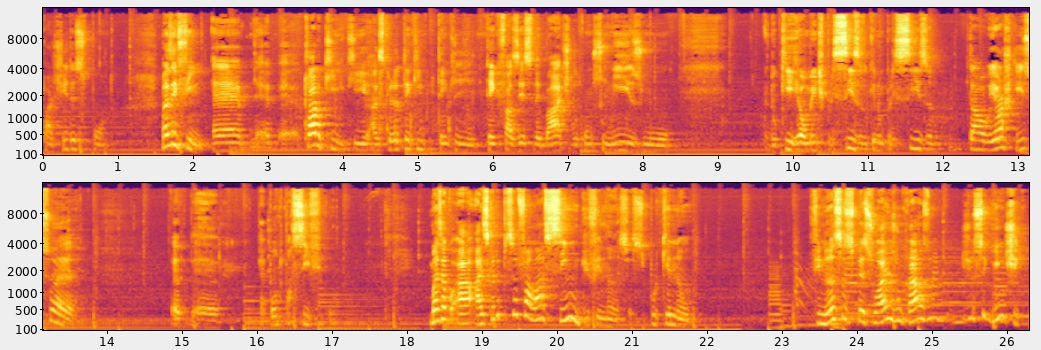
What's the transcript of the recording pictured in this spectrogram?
partir desse ponto. Mas enfim, é, é, é, claro que, que a esquerda tem que, tem, que, tem que fazer esse debate do consumismo, do que realmente precisa, do que não precisa, tal. E eu acho que isso é é, é, é ponto pacífico. Mas a, a, a, esquerda precisa falar sim de finanças, por que não? Finanças pessoais, no caso, de o seguinte:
